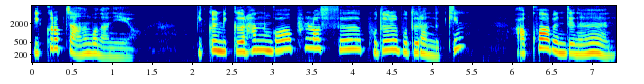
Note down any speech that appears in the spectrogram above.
미끄럽지 않은 건 아니에요. 미끌미끌한 거 플러스 보들보들한 느낌? 아쿠아밴드는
